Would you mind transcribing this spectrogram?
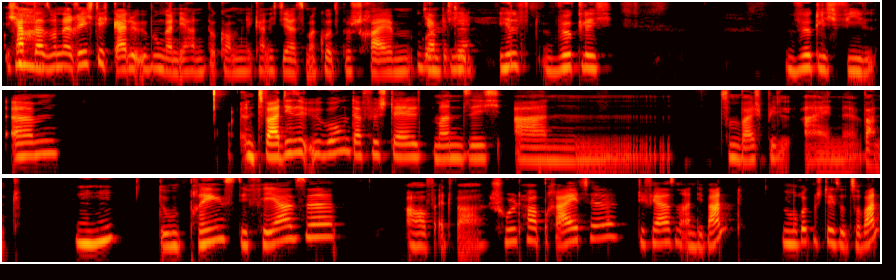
ich habe da so eine richtig geile Übung an die Hand bekommen, die kann ich dir jetzt mal kurz beschreiben. Ja, Und bitte. die hilft wirklich, wirklich viel. Ähm, und zwar diese Übung, dafür stellt man sich an zum Beispiel eine Wand. Mhm. Du bringst die Ferse auf etwa Schulterbreite, die Fersen an die Wand. Im Rücken stehst du zur Wand,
